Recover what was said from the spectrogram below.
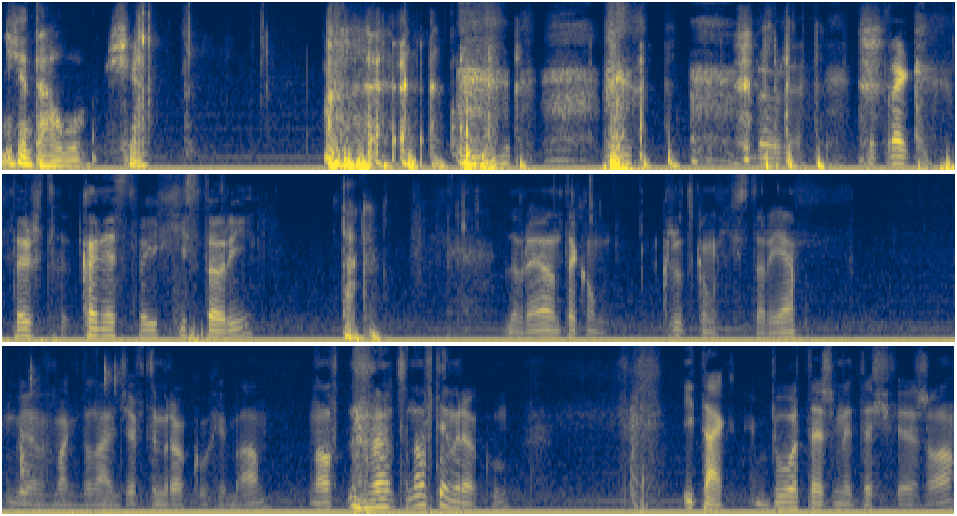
nie dało się. Piotrek, to już t- koniec twoich historii. Tak, Dobra, ja mam taką krótką historię. Byłem w McDonaldzie w tym roku chyba. No, w, znaczy, no w tym roku. I tak, było też myte świeżo.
